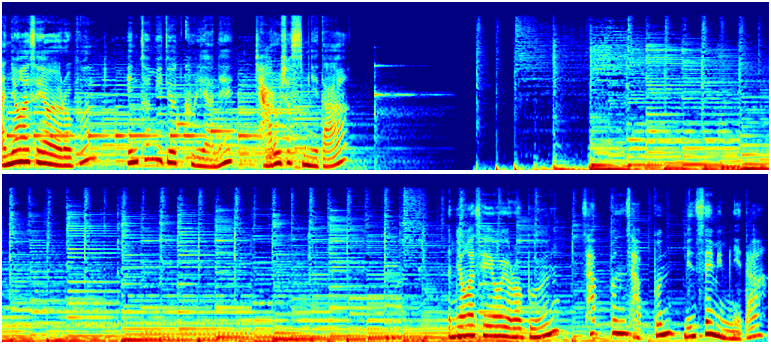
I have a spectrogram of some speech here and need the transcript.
안녕하세요, 여러분. 인터미디엇 코리안에 잘 오셨습니다. 안녕하세요, 여러분. 사뿐사뿐 민쌤입니다.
